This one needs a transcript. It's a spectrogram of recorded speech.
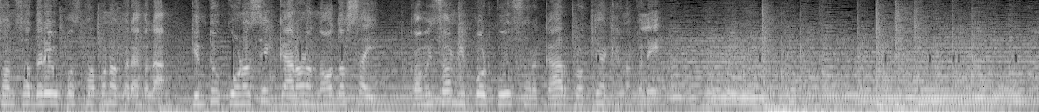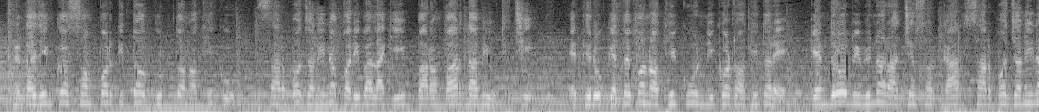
ସଂସଦରେ ଉପସ୍ଥାପନ କରାଗଲା। କିନ୍ତୁ କୌଣସି କାରଣ ନ ଦର୍ଶାଇ କମିଶନ ରିପୋର୍ଟକୁ ସରକାର ପ୍ରତ୍ୟାଖ୍ୟାନ କଲେ। ନେତାଜୀଙ୍କ ସମ୍ପର୍କିତ ଗୁପ୍ତ ନଥିକୁ ସାର୍ବଜନୀନ କରିବା ଲାଗି ବାରମ୍ବାର ଦାବି ଉଠିଛି। ଏଥିରୁ କେତେକ ନଥିକୁ ନିକଟ ଅତୀତରେ କେନ୍ଦ୍ର ଓ ବିଭିନ୍ନ ରାଜ୍ୟ ସରକାର ସାର୍ବଜନୀନ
